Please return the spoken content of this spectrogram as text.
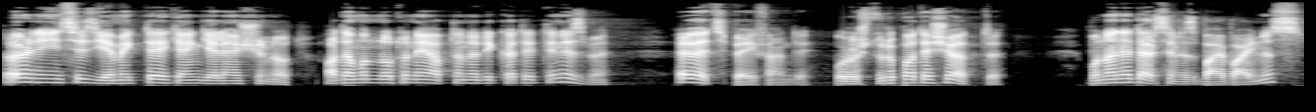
Örneğin siz yemekteyken gelen şu not. Adamın notu ne yaptığına dikkat ettiniz mi? Evet beyefendi. Buruşturup ateşe attı. Buna ne dersiniz Bay Baynes?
